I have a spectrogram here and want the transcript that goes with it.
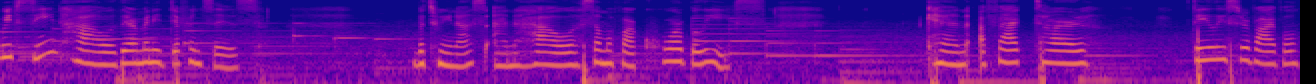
We've seen how there are many differences between us and how some of our core beliefs can affect our daily survival.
